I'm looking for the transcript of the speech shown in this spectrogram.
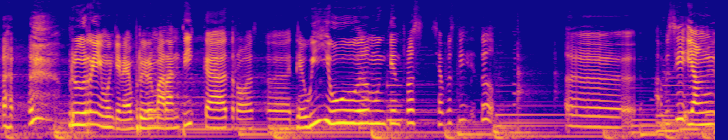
Bruri mungkin ya Bruri Marantika terus eh, Dewi Yul mungkin terus siapa sih itu eh apa sih yang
